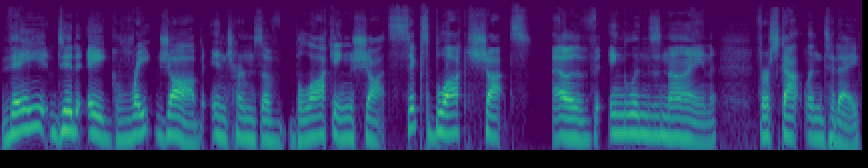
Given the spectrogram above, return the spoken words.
They did a great job in terms of blocking shots. Six blocked shots of England's nine for Scotland today.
